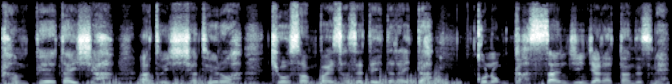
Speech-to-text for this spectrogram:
官兵大社、あと一社というのは、今日参拝させていただいた、この合山神社だったんですね。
